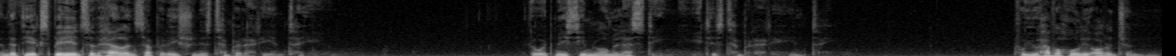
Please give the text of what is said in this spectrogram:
and that the experience of hell and separation is temporary in time. Though it may seem long lasting, it is temporary in time. For you have a holy origin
